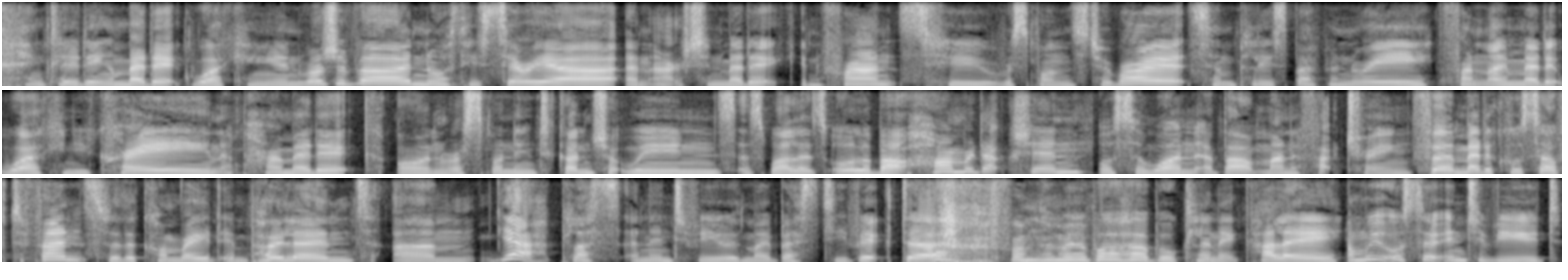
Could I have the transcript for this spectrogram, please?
including a medic working in Rojava, northeast Syria, an action medic in France who responds to riots and police weaponry, frontline medic work in Ukraine, a paramedic on responding to gunshot wounds, as well as all about harm reduction. Also, one about manufacturing for medical self defense with a comrade in Poland. Um, yeah, plus an interview with my bestie Victor from the Mobile Herbal Clinic Calais. And we also interviewed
